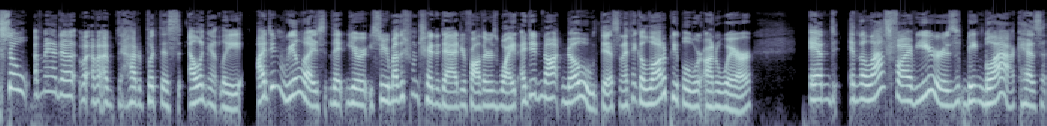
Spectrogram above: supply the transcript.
So, Amanda, uh, uh, how to put this elegantly? I didn't realize that your so your mother's from Trinidad, your father is white. I did not know this, and I think a lot of people were unaware. And in the last five years, being black has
